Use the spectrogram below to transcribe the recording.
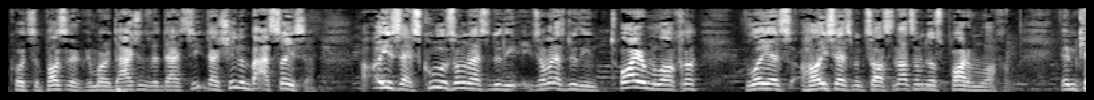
quotes the Pasuk of Gemara Dashins, Dashinim Ba'asaisa. Oisa is cool someone has to do the, someone has to do the entire Malacha, V'loyas Ha'isas Mitzas, not someone else part of Malacha. Since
